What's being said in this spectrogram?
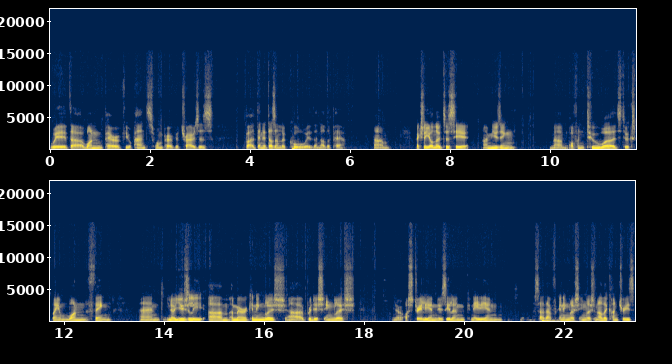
with uh, one pair of your pants, one pair of your trousers, but then it doesn't look cool with another pair. Um, actually, you'll notice here I'm using um, often two words to explain one thing. And, you know, usually um, American English, uh, British English, you know, Australian, New Zealand, Canadian, South African English, English in other countries,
